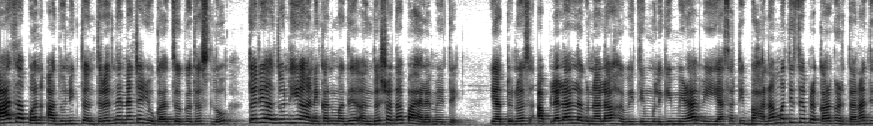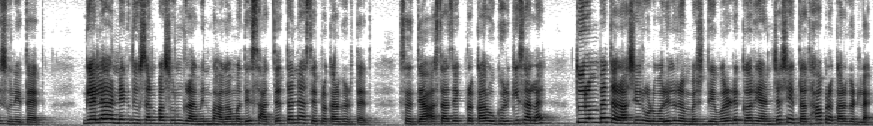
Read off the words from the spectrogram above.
आज आपण आधुनिक तंत्रज्ञानाच्या युगात जगत असलो तरी अजूनही अनेकांमध्ये अंधश्रद्धा पाहायला मिळते. यातूनच आपल्याला लग्नाला हवी ती मुलगी मिळावी यासाठी बहानामतीचे प्रकार घडताना दिसून येत आहेत. गेल्या अनेक दिवसांपासून ग्रामीण भागामध्ये सातत्याने असे प्रकार घडत आहेत. सध्या असाच एक प्रकार उघडकीस आलाय. तुरंबे तळाशी रोडवरील रमेश देवर्डेकर यांच्या शेतात हा प्रकार घडलाय.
